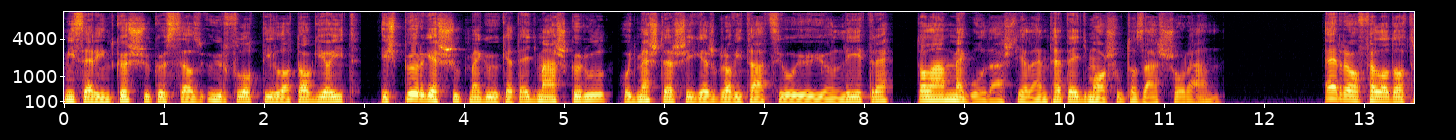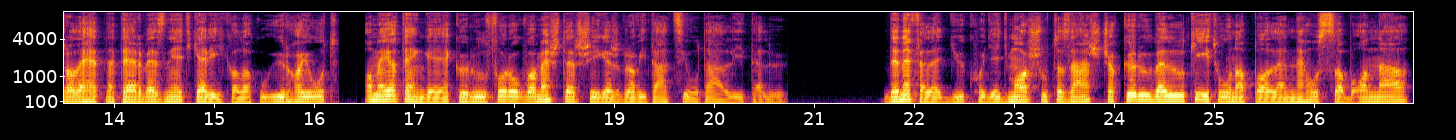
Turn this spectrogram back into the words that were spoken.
miszerint kössük össze az űrflottilla tagjait, és pörgessük meg őket egymás körül, hogy mesterséges gravitáció jöjjön létre, talán megoldást jelenthet egy marsutazás során. Erre a feladatra lehetne tervezni egy kerék alakú űrhajót, amely a tengelye körül forogva mesterséges gravitációt állít elő. de ne feledjük, hogy egy marsutazás csak körülbelül két hónappal lenne hosszabb annál,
